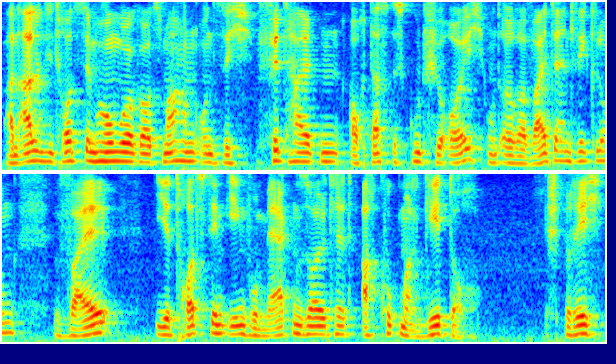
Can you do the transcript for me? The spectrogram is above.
An alle, die trotzdem Homeworkouts machen und sich fit halten, auch das ist gut für euch und eure Weiterentwicklung, weil ihr trotzdem irgendwo merken solltet, ach guck mal, geht doch. Sprich,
